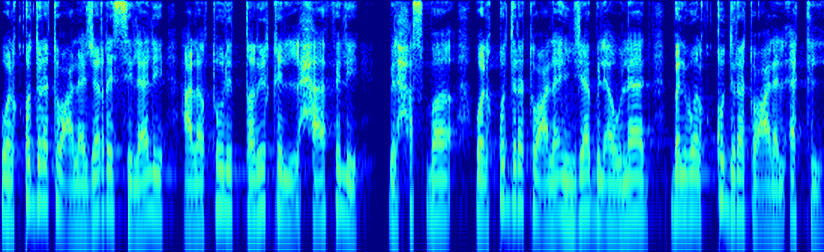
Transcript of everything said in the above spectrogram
والقدرة على جر السلال على طول الطريق الحافل بالحصباء والقدرة على إنجاب الأولاد بل والقدرة على الأكل.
